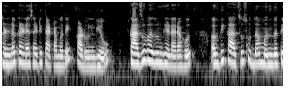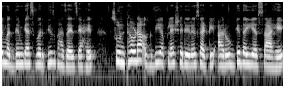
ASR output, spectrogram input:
थंड करण्यासाठी ताटामध्ये काढून घेऊ. काजू भाजून घेणार आहोत. अगदी काजूसुद्धा मंद ते मध्यम गॅसवरतीच भाजायचे आहेत. सुंठवडा अगदी आपल्या शरीरासाठी आरोग्यदायी असा आहे.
